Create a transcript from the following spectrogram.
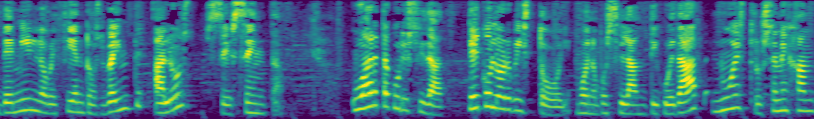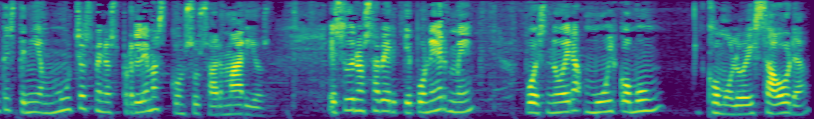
de 1920 a los 60. Cuarta curiosidad, ¿qué color visto hoy? Bueno, pues en la antigüedad nuestros semejantes tenían muchos menos problemas con sus armarios. Eso de no saber qué ponerme, pues no era muy común como lo es ahora,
